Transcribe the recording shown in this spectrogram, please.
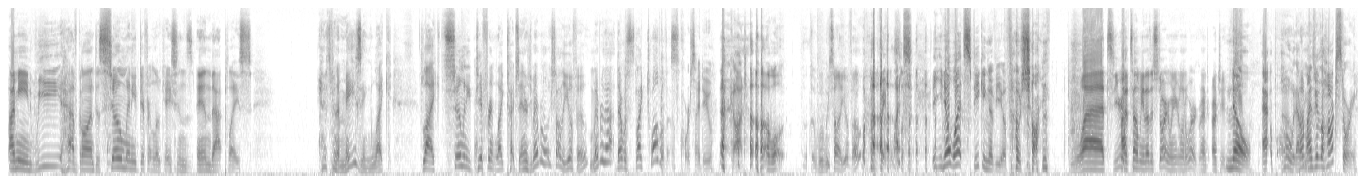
I mean, we have gone to so many different locations in that place, and it's been amazing. Like, like so many different like types of energy. Remember when we saw the UFO? Remember that? There was like twelve of us. of course I do. God. well, we saw a UFO. Wait, what? you know what? Speaking of UFO, Sean. What? You're gonna tell me another story when you're going to work, aren't, aren't you? No. Uh, oh, that reminds me of the Hawk story.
